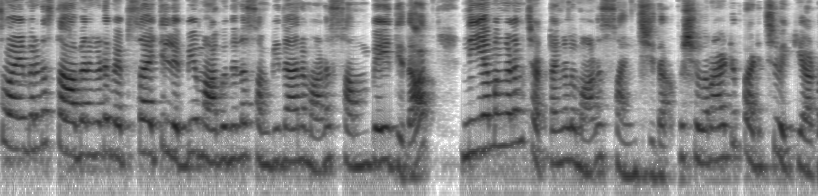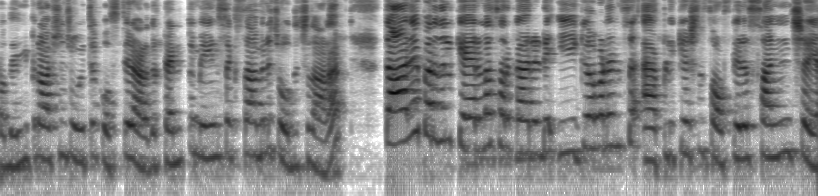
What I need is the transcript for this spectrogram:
സ്വയംഭരണ സ്ഥാപനങ്ങളുടെ വെബ്സൈറ്റിൽ ലഭ്യമാകുന്ന സംവിധാനമാണ് സംവേദിത. നിയമങ്ങളും ചട്ടങ്ങളുമാണ് സഞ്ചിത. അപ്പൊ ഷുവറായിട്ട് പഠിച്ചു വെക്കുക കേട്ടോ. ഈ പ്രാവശ്യം ചോദിച്ച ക്വസ്റ്റ്യൻ ആണ്. ടെൻത്ത് മെയിൻസ് എക്സാമിന് ചോദിച്ചതാണ്. താഴെ പറഞ്ഞതിൽ കേരള സർക്കാരിന്റെ e governance application software Sanchaya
